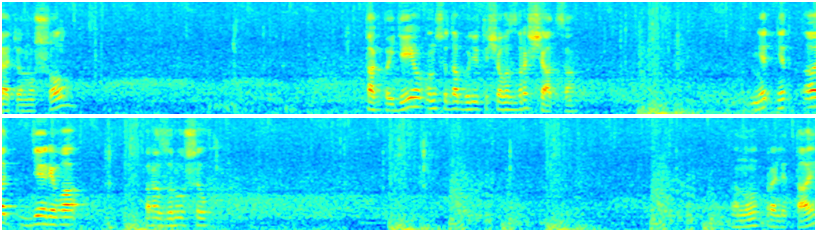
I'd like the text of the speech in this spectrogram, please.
Опять он ушел. Так, по идее, он сюда будет еще возвращаться. Нет, нет, а дерево разрушил. А ну, пролетай.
